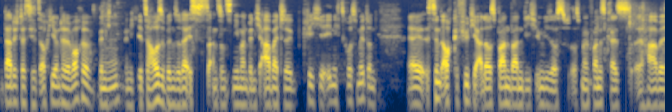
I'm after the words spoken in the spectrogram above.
dadurch, dass ich jetzt auch hier unter der Woche, wenn, mhm. ich, wenn ich hier zu Hause bin, so da ist ansonsten niemand, wenn ich arbeite, kriege ich hier eh nichts groß mit und äh, es sind auch gefühlt hier alle aus Baden-Baden, die ich irgendwie so aus, aus meinem Freundeskreis äh, habe,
